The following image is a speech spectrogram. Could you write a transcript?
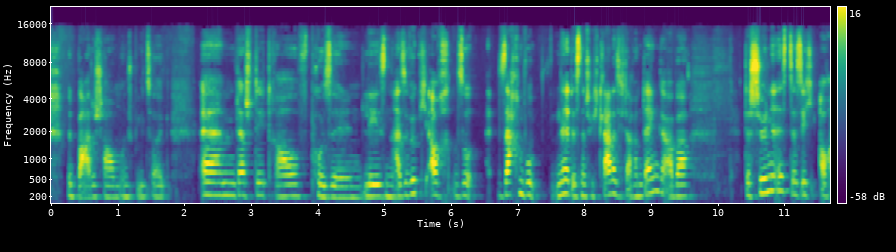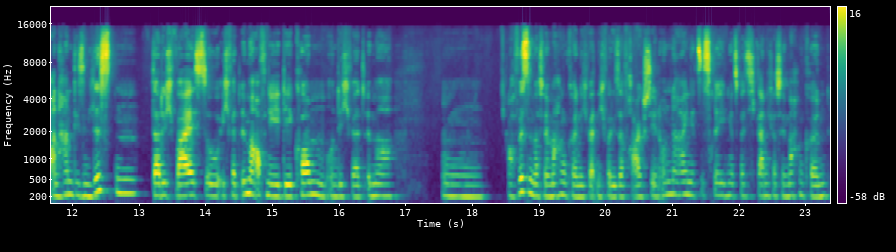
mit Badeschaum und Spielzeug. Ähm, da steht drauf Puzzeln, Lesen, also wirklich auch so Sachen, wo, ne, das ist natürlich klar, dass ich daran denke, aber das Schöne ist, dass ich auch anhand diesen Listen dadurch weiß, so ich werde immer auf eine Idee kommen und ich werde immer mh, mm, auch wissen, was wir machen können. Ich werde nicht vor dieser Frage stehen, oh nein, jetzt ist Regen, jetzt weiß ich gar nicht, was wir machen können.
